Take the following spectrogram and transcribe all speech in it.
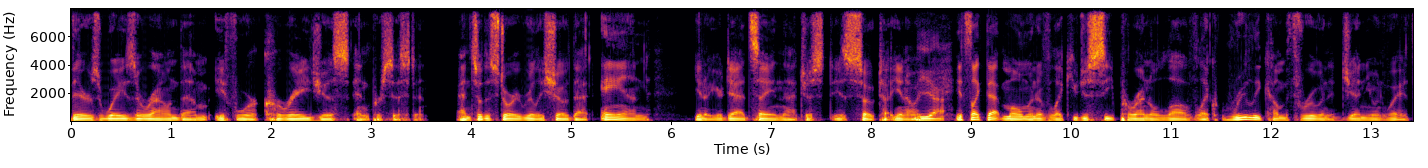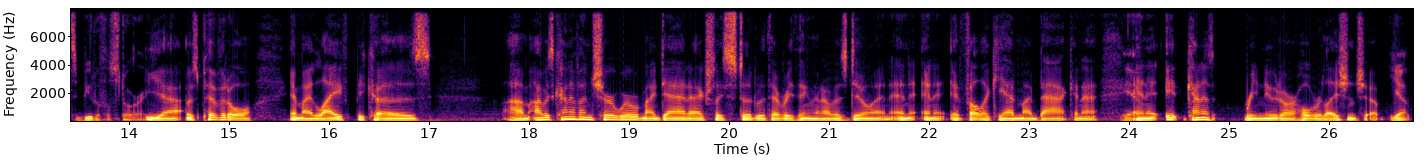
there's ways around them if we're courageous and persistent. And so the story really showed that. And, you know, your dad saying that just is so, t- you know, Yeah. it's like that moment of like you just see parental love like really come through in a genuine way. It's a beautiful story. Yeah, it was pivotal in my life because um, I was kind of unsure where my dad actually stood with everything that I was doing, and and it, it felt like he had my back, and I, Yeah. and it, it kind of renewed our whole relationship. Yep.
